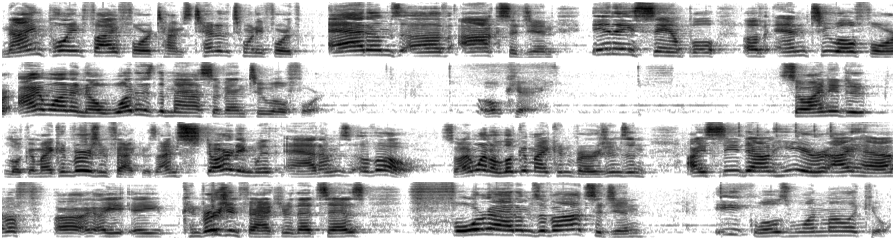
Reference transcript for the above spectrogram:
9.54 times 10 to the 24th atoms of oxygen in a sample of N2O4. I want to know what is the mass of N2O4. Okay. So I need to look at my conversion factors. I'm starting with atoms of O. So I want to look at my conversions, and I see down here I have a, uh, a, a conversion factor that says 4 atoms of oxygen equals 1 molecule.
